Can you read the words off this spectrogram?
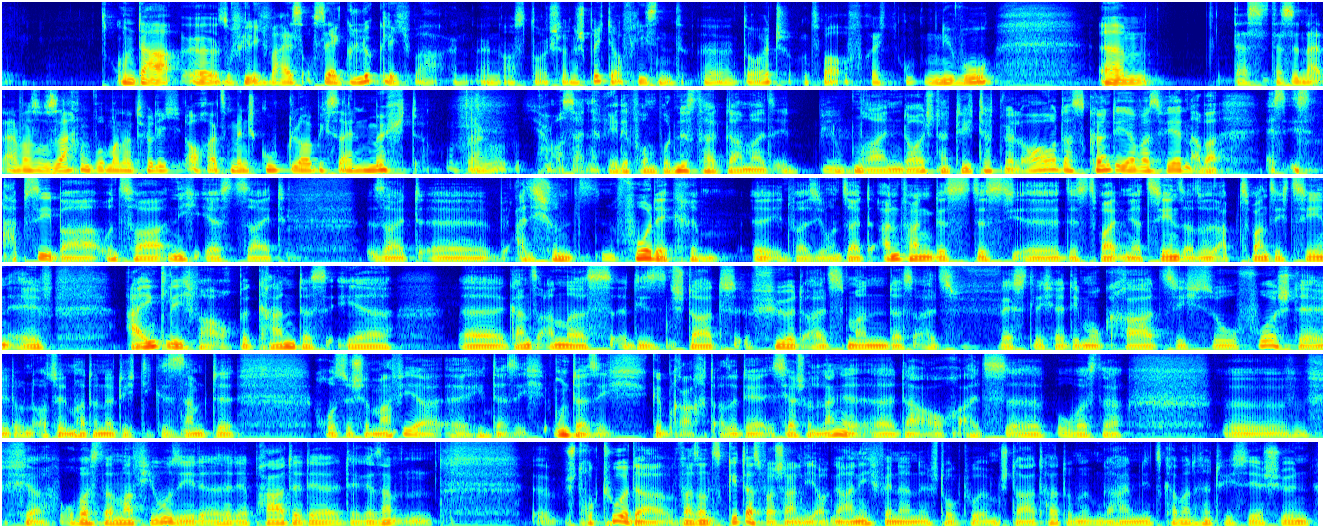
Und da, äh, so viel ich weiß, auch sehr glücklich war in, in Ostdeutschland. Er spricht ja auch fließend äh, Deutsch und zwar auf recht gutem Niveau. Ähm, das, das sind halt einfach so Sachen, wo man natürlich auch als Mensch gutgläubig sein möchte. Sagen, ja, auch seine Rede vom Bundestag damals in lupenreinen Deutsch. Natürlich dachten wir, oh, das könnte ja was werden, aber es ist absehbar und zwar nicht erst seit seit, äh, eigentlich schon vor der Krim-Invasion, seit Anfang des, des, äh, des zweiten Jahrzehnts, also ab 2010, 11, eigentlich war auch bekannt, dass er äh, ganz anders diesen Staat führt, als man das als westlicher Demokrat sich so vorstellt. Und außerdem hat er natürlich die gesamte russische Mafia äh, hinter sich, unter sich gebracht. Also der ist ja schon lange äh, da auch als äh, oberster äh, ja, oberster Mafiosi, der, der Pate der, der gesamten äh, Struktur da, weil sonst geht das wahrscheinlich auch gar nicht, wenn er eine Struktur im Staat hat und mit dem Geheimdienst kann man das natürlich sehr schön.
